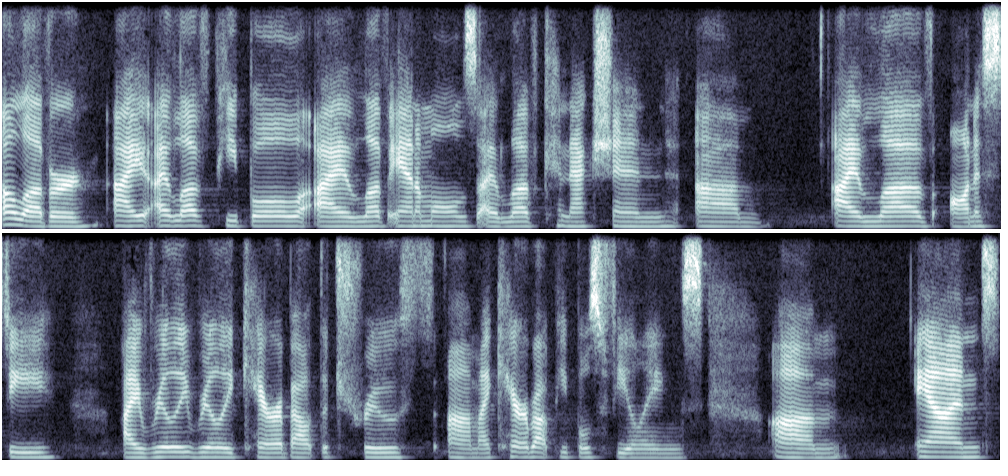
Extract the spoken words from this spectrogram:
a lover. I, I love people. I love animals. I love connection. Um, I love honesty. I really, really care about the truth. Um, I care about people's feelings. Um, and,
